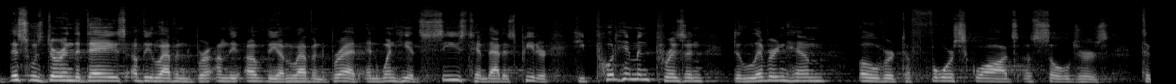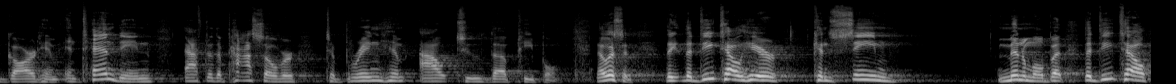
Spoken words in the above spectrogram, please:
This was during the days of the, leavened, of the unleavened bread. And when he had seized him, that is Peter, he put him in prison, delivering him over to four squads of soldiers to guard him, intending after the Passover to bring him out to the people. Now, listen, the, the detail here can seem minimal, but the detail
